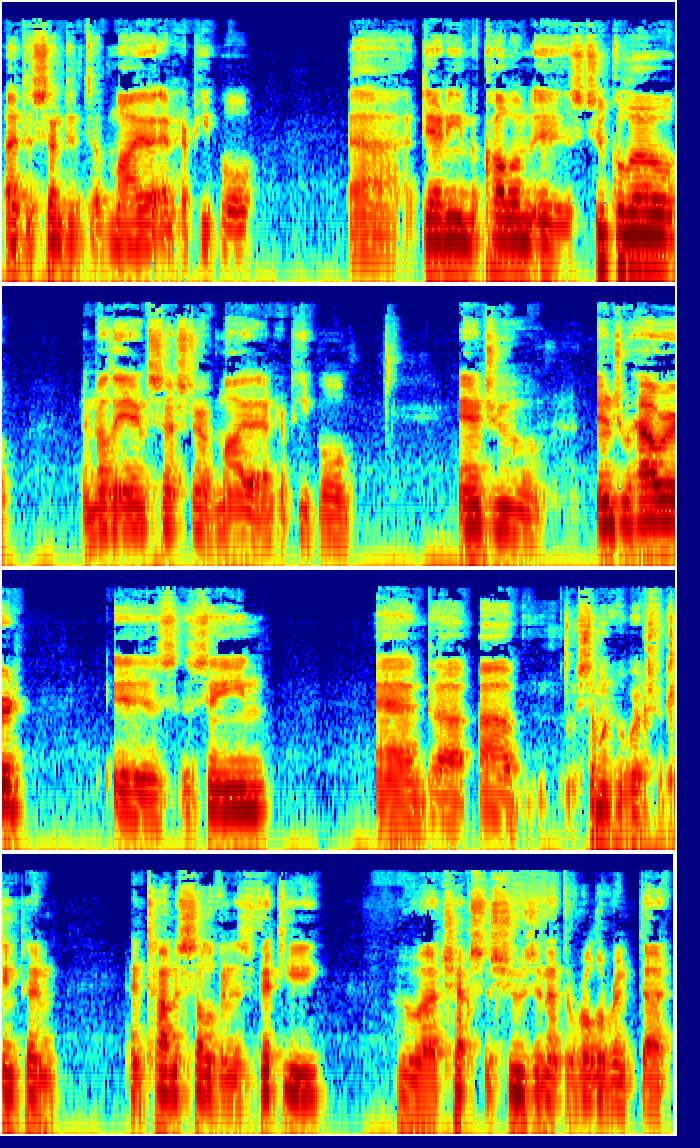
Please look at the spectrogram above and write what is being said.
a descendant of Maya and her people. Uh, Dannie McCallum is Tukalo, another ancestor of Maya and her people. Andrew Andrew Howard is Zane, and uh, uh, someone who works for Kingpin, and Thomas Sullivan is Vicky, who uh, checks the shoes in at the roller rink that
